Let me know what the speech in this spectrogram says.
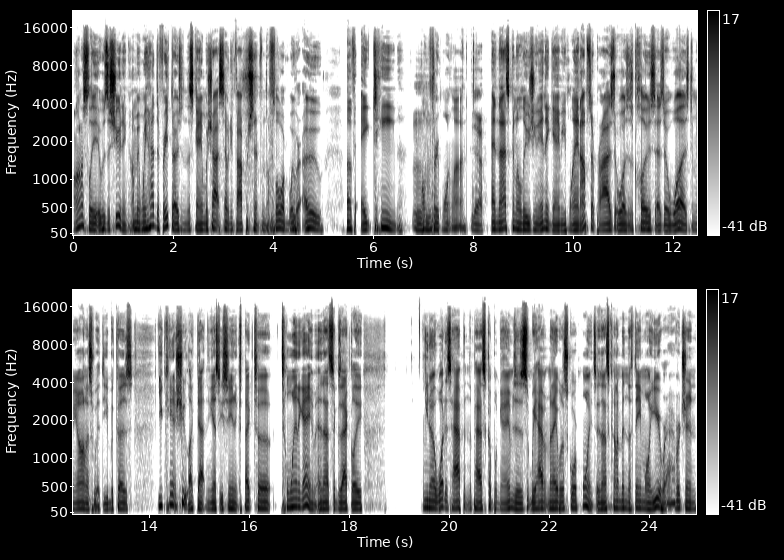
honestly, it was a shooting. I mean, we had the free throws in this game. We shot seventy five percent from the floor, but we were zero of eighteen on the three point line. yeah, And that's going to lose you in a game you play. And I'm surprised it was as close as it was, to be honest with you, because you can't shoot like that in the SEC and expect to to win a game. And that's exactly you know what has happened the past couple games is we haven't been able to score points and that's kind of been the theme all year we're averaging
